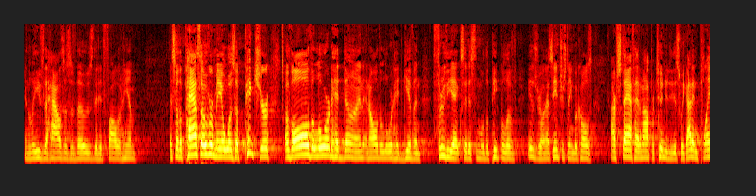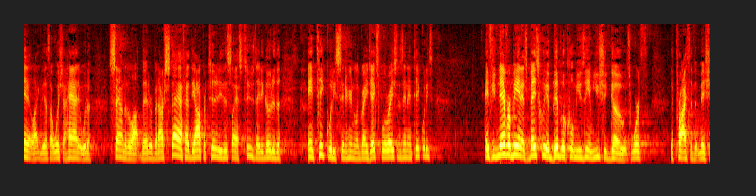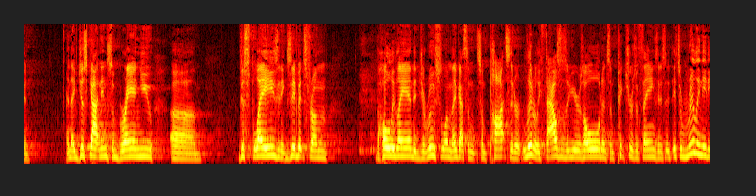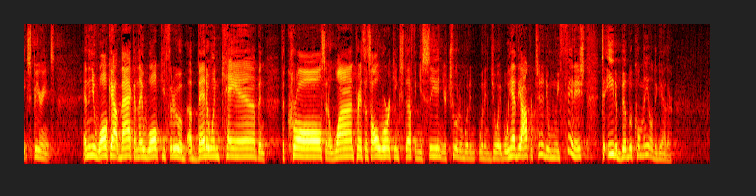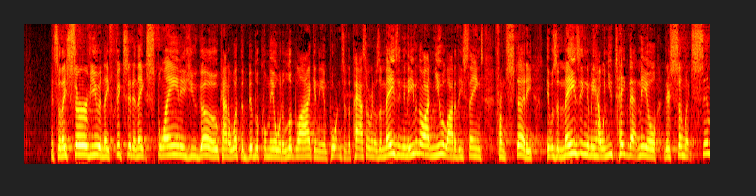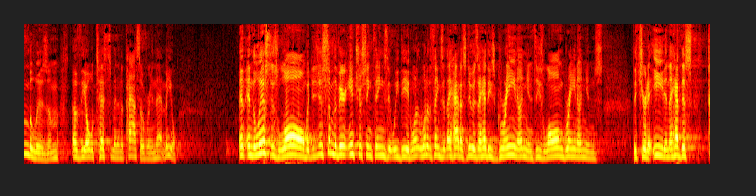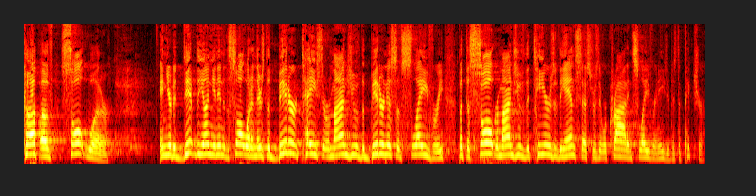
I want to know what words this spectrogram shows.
and leaves the houses of those that had followed him? And so the Passover meal was a picture of all the Lord had done and all the Lord had given through the Exodus and with the people of Israel. And that's interesting because our staff had an opportunity this week. I didn't plan it like this. I wish I had. It would have sounded a lot better. But our staff had the opportunity this last Tuesday to go to the Antiquity Center here in LaGrange, Explorations in Antiquities. If you've never been, it's basically a biblical museum. You should go. It's worth the price of admission. And they've just gotten in some brand new um, displays and exhibits from the Holy Land and Jerusalem. They've got some, some pots that are literally thousands of years old and some pictures of things. And it's a, it's a really neat experience. And then you walk out back and they walk you through a, a Bedouin camp and the cross and a wine press. It's all working stuff, and you see it, and your children would, would enjoy it. But we had the opportunity when we finished to eat a biblical meal together. And so they serve you and they fix it and they explain as you go kind of what the biblical meal would have looked like and the importance of the Passover. And it was amazing to me, even though I knew a lot of these things from study, it was amazing to me how when you take that meal, there's so much symbolism of the Old Testament and the Passover in that meal. And, and the list is long, but just some of the very interesting things that we did. One, one of the things that they had us do is they had these green onions, these long green onions that you're to eat, and they have this cup of salt water and you're to dip the onion into the salt water, and there's the bitter taste that reminds you of the bitterness of slavery, but the salt reminds you of the tears of the ancestors that were cried in slavery in Egypt. It's a picture.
